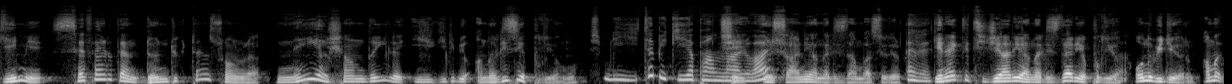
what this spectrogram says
gemi seferden döndükten sonra ne yaşandığıyla ilgili bir analiz yapılıyor mu? Şimdi tabii ki yapanlar şey, var. İnsani analizden bahsediyorum. Evet. Genellikle ticari analizler yapılıyor. Onu biliyorum. Ama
